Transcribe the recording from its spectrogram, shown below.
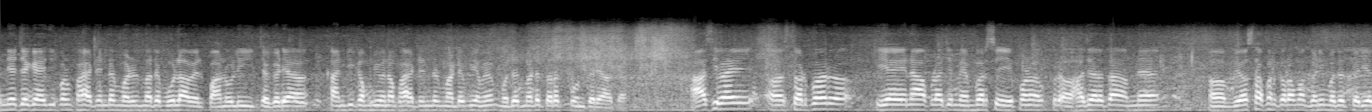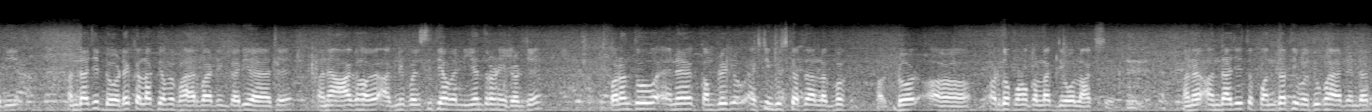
અન્ય જગ્યાએથી પણ ફાયર ટેન્ડર મદદ માટે બોલાવેલ. પાનોલી, ઝઘડિયા ખાનગી કંપનીઓના ફાયર ટેન્ડર માટે બી અમે મદદ માટે તરત ફોન કર્યા હતા. આ સિવાય સ્થળ પર એઆઈના આપણા જે મેમ્બર છે એ પણ હાજર હતા. અમને વ્યવસ્થાપન કરવામાં ઘણી મદદ કરી હતી. અંદાજિત દોઢેક કલાકથી અમે ફાયર ફાઇટિંગ કરી રહ્યા છે અને આગ હવે, આગની પરિસ્થિતિ હવે નિયંત્રણ હેઠળ છે. પરંતુ એને કમ્પ્લીટ એક્સટિંગ્વિશ કરતાં લગભગ દોઢ અડધો પોણો કલાક જેવો લાગશે. અને અંદાજિત પંદરથી વધુ ફાયર ટેન્ડર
